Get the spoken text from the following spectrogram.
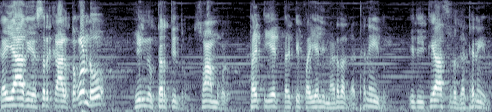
ಕೈಯಾಗ ಹೆಸರು ಕಾಳು ತಗೊಂಡು ಹಿಂಗೆ ತರ್ತಿದ್ರು ಸ್ವಾಮಿಗಳು. ತರ್ಟಿ ಏಟ್ ತರ್ಟಿ ಫೈಯಲ್ಲಿ ನಡೆದ ಘಟನೆ ಇದು. ಇದು ಇತಿಹಾಸದ ಘಟನೆ ಇದು.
